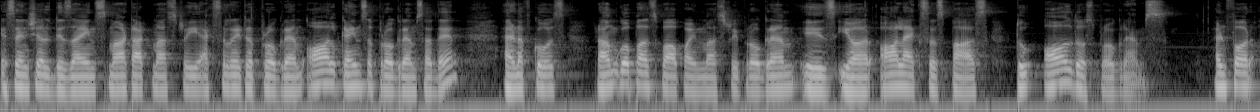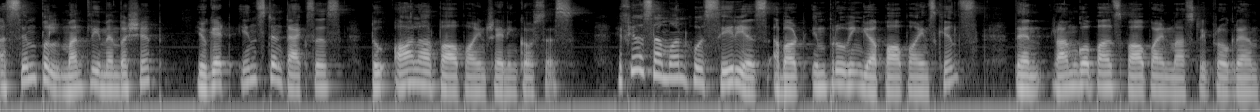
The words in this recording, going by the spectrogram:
essential design, smart art mastery, accelerator program, all kinds of programs are there. And of course, Ramgopal's PowerPoint Mastery program is your all access pass to all those programs. And for a simple monthly membership, you get instant access to all our PowerPoint training courses. If you're someone who is serious about improving your PowerPoint skills, then Ramgopal's PowerPoint Mastery program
